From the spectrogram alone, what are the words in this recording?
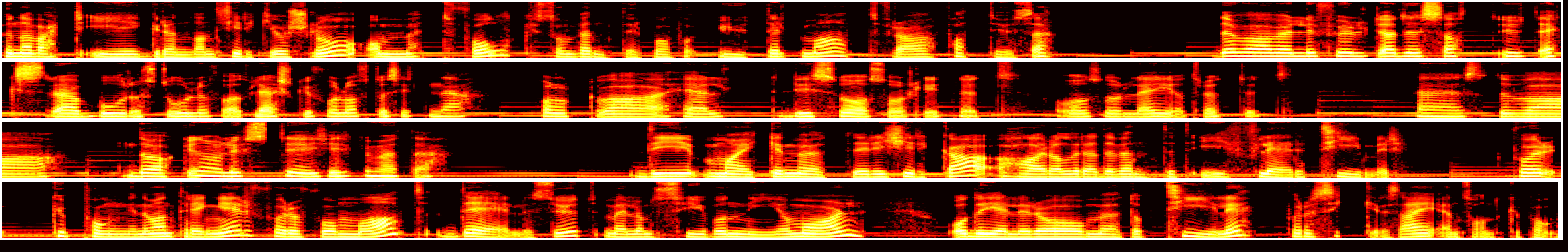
Hun har vært i Grønland kirke i Oslo og møtt folk som venter på å få utdelt mat fra Fattighuset. Det var veldig fullt. De hadde satt ut ekstra bord og stoler for at flere skulle få lov til å sitte ned. Folk var helt De så så slitne ut, og så lei og trøtte ut. Eh, så det var Det var ikke noe lystig kirkemøte. De Maiken møter i kirka, har allerede ventet i flere timer. For kupongene man trenger for å få mat, deles ut mellom syv og ni om morgenen, og det gjelder å møte opp tidlig for å sikre seg en sånn kupong.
